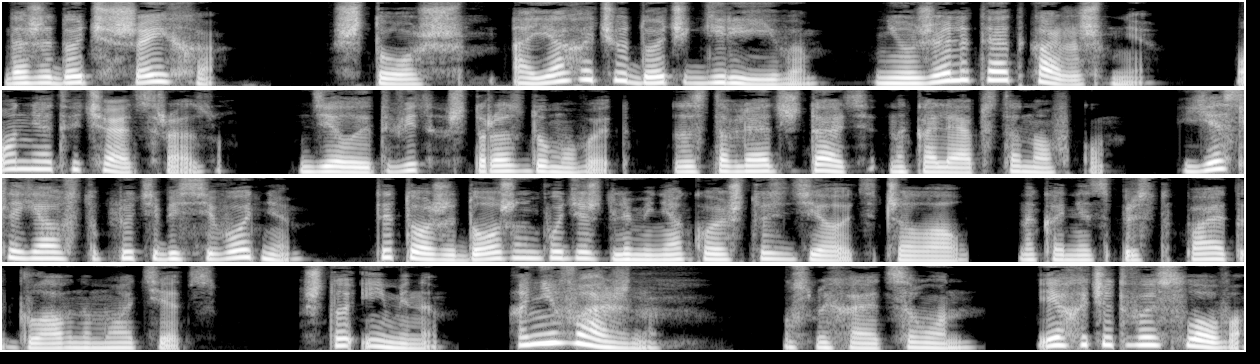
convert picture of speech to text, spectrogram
даже дочь шейха. Что ж, «А я хочу дочь Гириева. Неужели ты откажешь мне?» Он не отвечает сразу. Делает вид, что раздумывает, заставляет ждать, накаляя обстановку. «Если я уступлю тебе сегодня, ты тоже должен будешь для меня кое-что сделать, Джалал». Наконец приступает к главному отец. «Что именно?» «А неважно», — усмехается он. «Я хочу твое слово,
